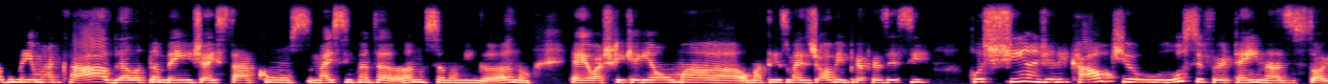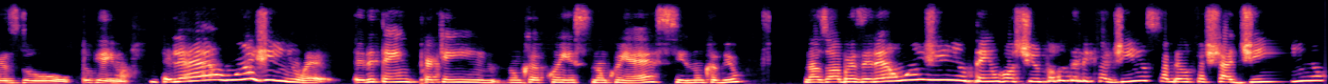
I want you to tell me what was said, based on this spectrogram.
ficado meio marcado. Ela também já está com mais de 50 anos, se eu não me engano. Aí eu acho que queriam uma, uma atriz mais jovem para trazer esse rostinho angelical que o Lucifer tem nas histórias do, do Gamer. Ele é um anjinho. É, ele tem, para quem nunca conhece, não conhece, nunca viu, nas obras ele é um anjinho, tem um rostinho todo delicadinho, cabelo cacheadinho,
